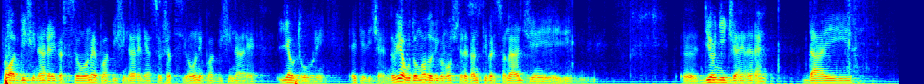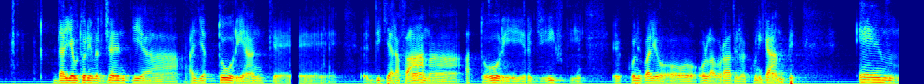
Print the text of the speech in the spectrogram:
può avvicinare le persone, può avvicinare le associazioni, può avvicinare gli autori e via dicendo. Io ho avuto modo di conoscere tanti personaggi eh, di ogni genere, dai, dagli autori emergenti a, agli attori anche eh, di chiara fama, attori, registi, eh, con i quali ho, ho lavorato in alcuni campi e mm,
